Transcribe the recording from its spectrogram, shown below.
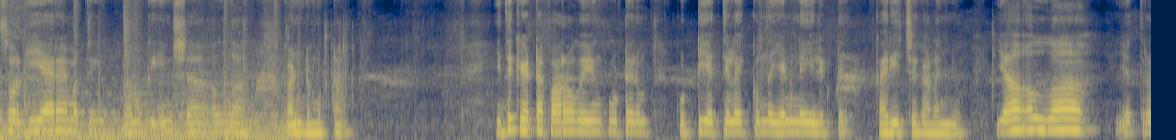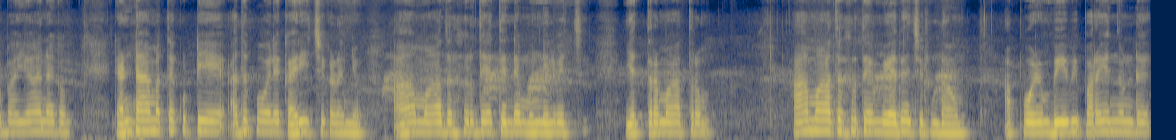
സ്വർഗീയാരാമത്തിൽ നമുക്ക് ഇൻഷാ അള്ളാഹ് കണ്ടുമുട്ടാം. ഇത് കേട്ട ഫറോവയും കൂട്ടരും കുട്ടിയെ തിളയ്ക്കുന്ന എണ്ണയിലിട്ട് കരിച്ചു കളഞ്ഞു. യാ അള്ളാ എത്ര ഭയാനകം. രണ്ടാമത്തെ കുട്ടിയെ അതുപോലെ കരിച്ചു കളഞ്ഞു. ആ മാതൃഹൃദയത്തിന്റെ മുന്നിൽ വെച്ച് എത്രമാത്രം ആ മാതൃഹൃദയം വേദനിച്ചിട്ടുണ്ടാവും. അപ്പോഴും ബീവി പറയുന്നുണ്ട്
